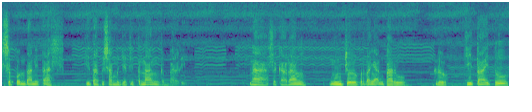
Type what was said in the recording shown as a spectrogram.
spontanitas kita bisa menjadi tenang kembali. Nah, sekarang muncul pertanyaan baru. Loh, kita itu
